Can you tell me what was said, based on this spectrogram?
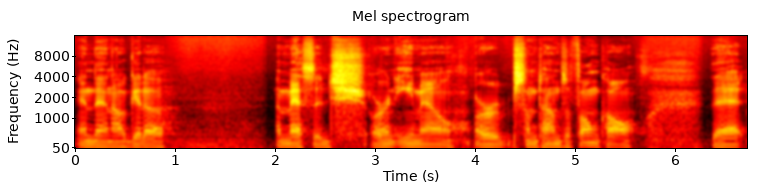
and then I'll get a a message or an email or sometimes a phone call that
